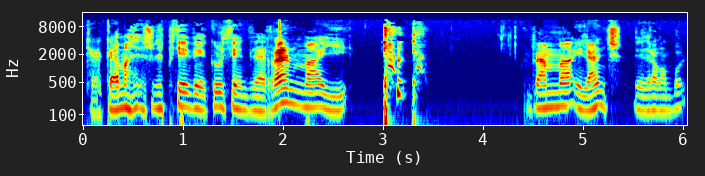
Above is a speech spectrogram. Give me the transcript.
que, además es una especie de cruce entre Ranma y Ranma y Lunch de Dragon Ball.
